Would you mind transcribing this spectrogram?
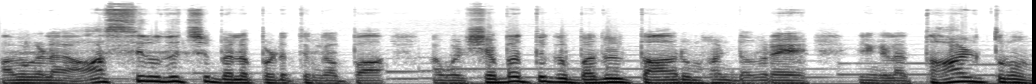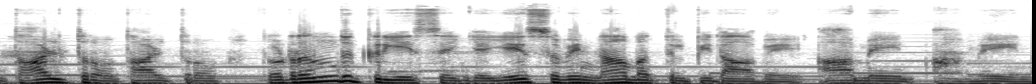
அவங்கள ஆசீர்வதிச்சு பலப்படுத்துங்கப்பா. அவங்க செபத்துக்கு பதில் தாரும் ஆண்டவரே. எங்களை தாழ்த்துறோம் தாழ்த்துறோம் தாழ்த்துறோம். தொடர்ந்து கிரியை செய்ய இயேசுவின் நாமத்தில் பிதாவே. ஆமேன் ஆமேன்.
